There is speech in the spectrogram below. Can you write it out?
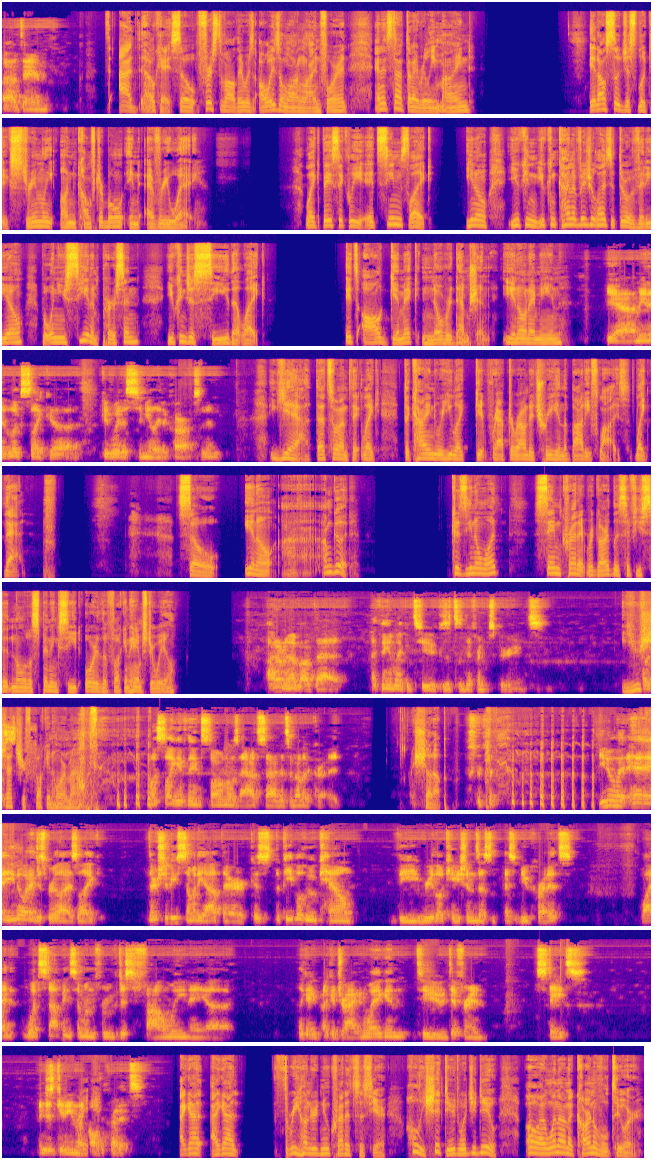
Oh damn. I, okay, so first of all, there was always a long line for it, and it's not that I really mind. It also just looked extremely uncomfortable in every way. Like basically, it seems like you know, you can, you can kind of visualize it through a video, but when you see it in person, you can just see that like, it's all gimmick, no redemption. You know what I mean? Yeah. I mean, it looks like a good way to simulate a car accident. Yeah, that's what I'm thinking. Like the kind where you like get wrapped around a tree and the body flies, like that. so, you know, I, I'm good. Cause you know what? Same credit, regardless if you sit in the little spinning seat or the fucking hamster wheel. I don't know about that. I think it might be two because it's a different experience. You plus, shut your fucking whore mouth. plus, like if they install those outside, that's another credit. Shut up. you know what? Hey, you know what? I just realized like there should be somebody out there because the people who count the relocations as as new credits. Why? What's stopping someone from just following a uh, like a like a dragon wagon to different states and just getting like all the credits? I got I got 300 new credits this year. Holy shit, dude! What'd you do? Oh, I went on a carnival tour.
